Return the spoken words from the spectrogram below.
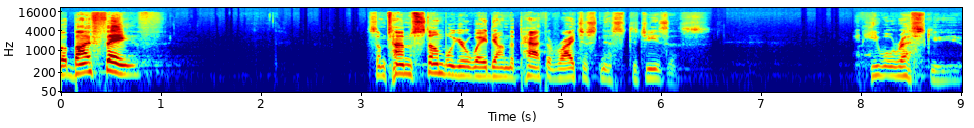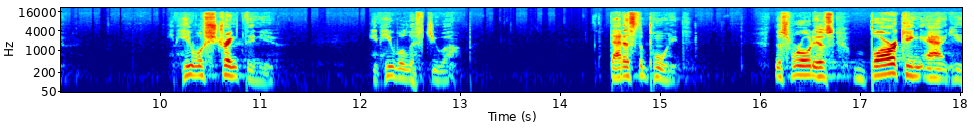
but by faith, sometimes stumble your way down the path of righteousness to Jesus. And He will rescue you. And he will strengthen you. And he will lift you up. That is the point. This world is barking at you.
